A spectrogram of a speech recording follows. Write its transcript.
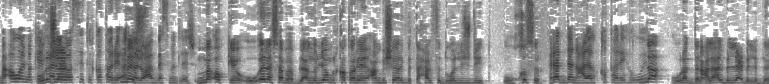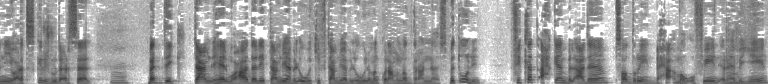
ما أول ما كان ورجع- الوسيط القطري قتلوا عباس مدلج ما أوكي وإلى سبب لأنه اليوم القطري عم بيشارك بالتحالف الدولي الجديد وخسر. ردا على القطري هو؟ لا وردا على قلب اللعبة اللبنانية وعلى تسكير جنود عرسال. بدك تعملي هاي المعادلة بتعمليها بالقوة. كيف تعمليها بالقوة؟ لما نكون عم ننظر على الناس. بتقولي في ثلاث أحكام بالأعدام صادرين بحق موقوفين إرهابيين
